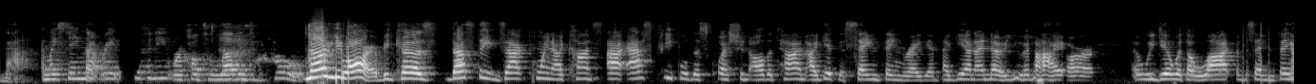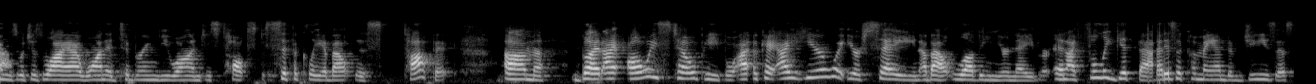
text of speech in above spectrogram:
that. Am I saying that right, Stephanie? We're called to love and to hope. No, you are, because that's the exact point I const- I ask people this question all the time. I get the same thing, Reagan. Again, I know you and I are we deal with a lot of the same things, yeah. which is why I wanted to bring you on to talk specifically about this topic. Um, but I always tell people, I, okay, I hear what you're saying about loving your neighbor, and I fully get that. That is a command of Jesus.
